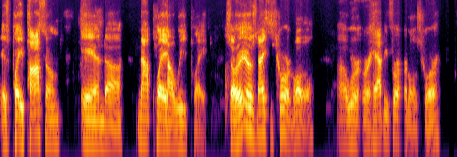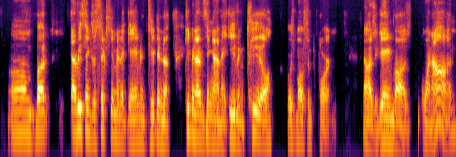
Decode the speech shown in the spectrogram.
is play possum and uh, not play how we play. So it was nice to score a goal. Uh, we're, we're happy for our goal score. Um, but everything's a 60 minute game and keeping the keeping everything on an even keel was most important. Now, as the game goes went on,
